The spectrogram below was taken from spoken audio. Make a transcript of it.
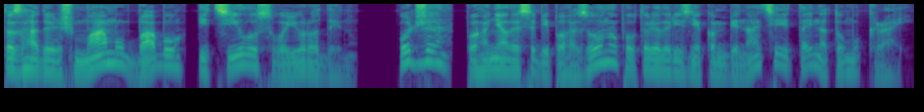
то згадуєш маму, бабу і цілу свою родину. Отже, поганяли собі по газону, повторили різні комбінації та й на тому край.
